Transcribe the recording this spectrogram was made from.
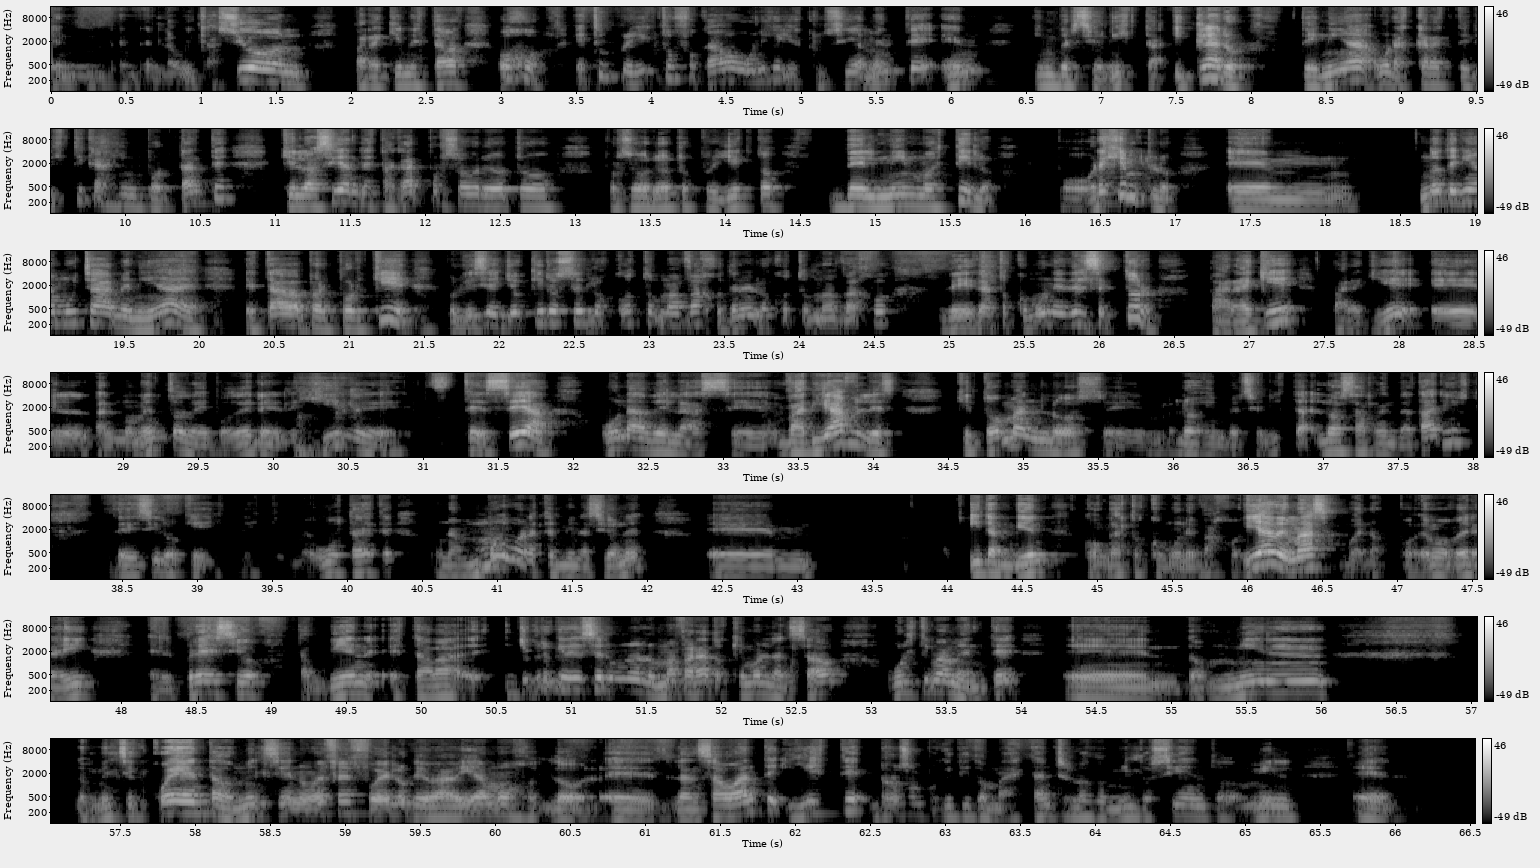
la ubicación, para quién estaba. Ojo, este es un proyecto enfocado único y exclusivamente en inversionistas. Y claro, tenía unas características importantes que lo hacían destacar por sobre, otros por sobre otros proyectos del mismo estilo. Por ejemplo, em, no tenía muchas amenidades. Estaba, ¿por, ¿por qué? Porque decía, yo quiero ser los costos más bajos, tener los costos más bajos de gastos comunes del sector. ¿Para qué? Para que el, al momento de poder elegir eh, sea una de las eh, variables que toman los, eh, los inversionistas, los arrendatarios, de decir, ok, me gusta este, unas muy buenas terminaciones y también con gastos comunes bajos. Y además, bueno, podemos ver ahí el precio, también estaba, yo creo que debe ser uno de los más baratos que hemos lanzado últimamente, en 2000 2050, 2100 UF fue lo que habíamos eh, lanzado antes y este rosa un poquitito más, está entre los 2200, 2000,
